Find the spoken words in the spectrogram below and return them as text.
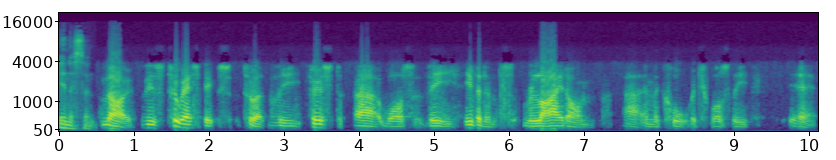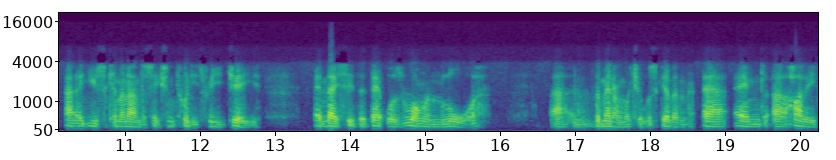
innocent. No, there's two aspects to it. The first uh, was the evidence relied on uh, in the court, which was the uh, use coming under Section 23G, and they said that that was wrong in law uh, the manner in which it was given, uh, and uh, highly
